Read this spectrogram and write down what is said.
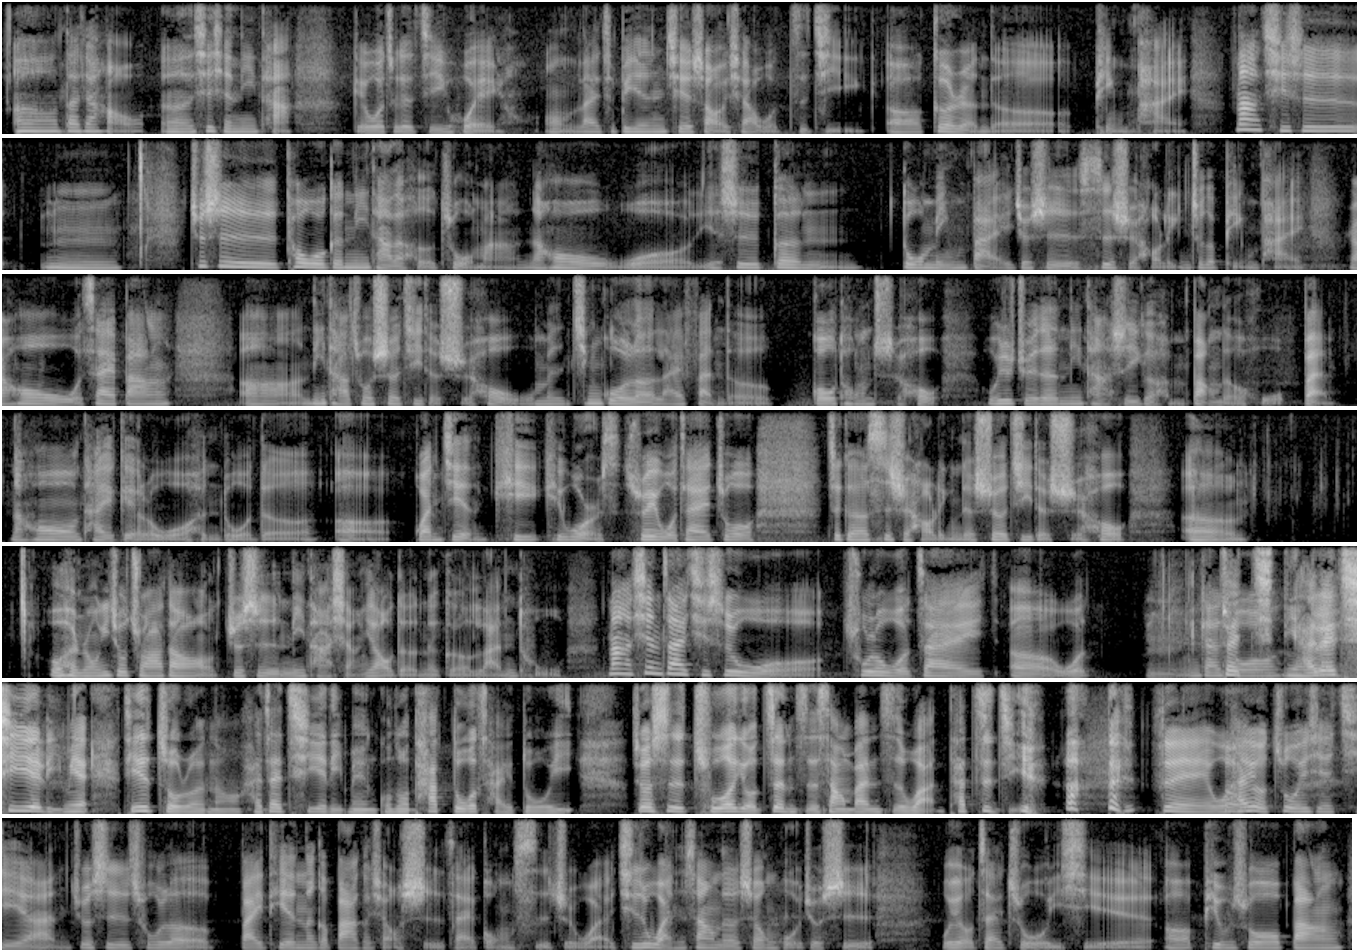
嗯、大家好，嗯、谢谢妮塔给我这个机会，嗯，来这边介绍一下我自己呃个人的品牌。那其实嗯，就是透过跟妮塔的合作嘛，然后我也是更。多明白就是四十好龄这个品牌，然后我在帮啊、呃、妮塔做设计的时候，我们经过了来反的沟通之后，我就觉得妮塔是一个很棒的伙伴，然后他也给了我很多的呃关键 key keywords，所以我在做这个四十好龄的设计的时候，呃，我很容易就抓到就是妮塔想要的那个蓝图。那现在其实我除了我在呃我。嗯，应该说在你还在企业里面，其实左伦呢还在企业里面工作，他多才多艺，就是除了有正职上班之外，他自己。对。对我还有做一些结案，嗯、就是除了白天那个八个小时在公司之外，其实晚上的生活就是我有在做一些呃，譬如说帮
